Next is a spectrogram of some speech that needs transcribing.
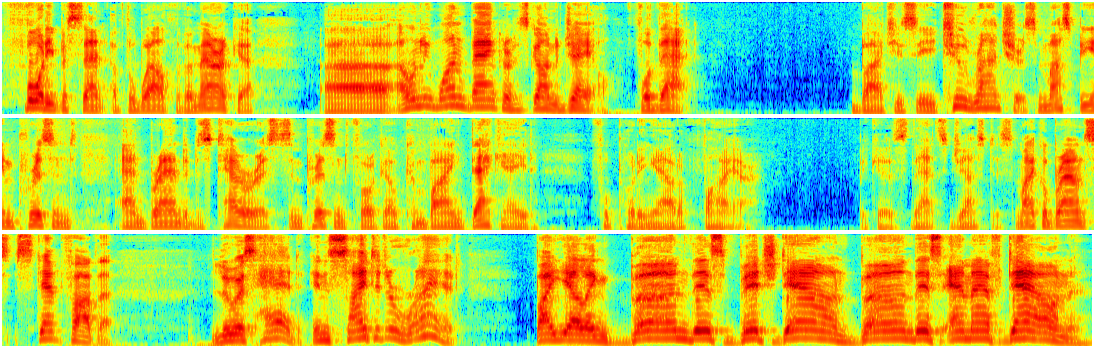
40% of the wealth of America? Uh, only one banker has gone to jail for that. But you see, two ranchers must be imprisoned and branded as terrorists, imprisoned for a combined decade for putting out a fire. Because that's justice. Michael Brown's stepfather, Louis Head, incited a riot by yelling, Burn this bitch down! Burn this MF down!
